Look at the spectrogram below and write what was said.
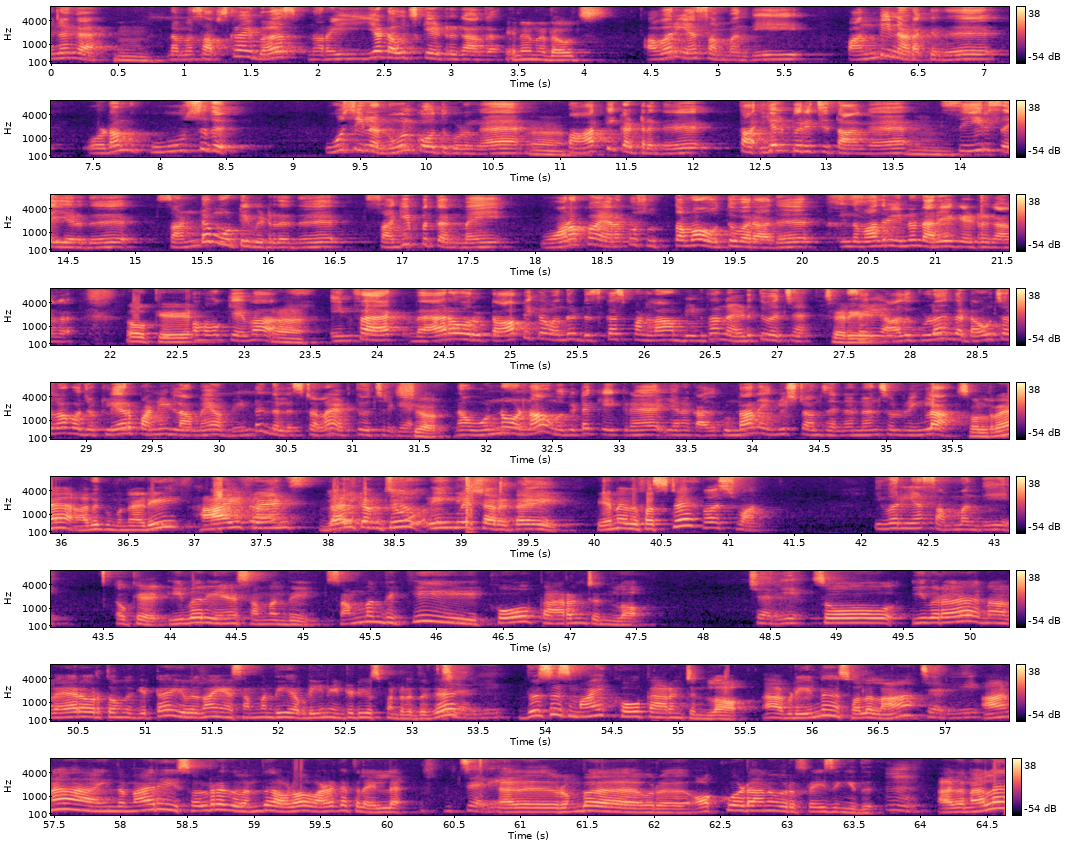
என்னங்க? நம்ம சப்ஸ்கிரைபர்ஸ் நிறைய டவுட்ஸ் கேட்டிருக்காங்க. என்னென்ன டவுட்ஸ் அவர் என் சம்பந்தி பந்தி நடக்குது உடம்பு கூசுது. ஊசியில நூல் கோத்து கொடுங்க பாத்தி கட்டுறது தையல் பிரிச்சு தாங்க சீர் செய்யறது சண்டை மூட்டி விடுறது சகிப்புத்தன்மை உனக்கும் எனக்கும் சுத்தமா ஒத்து வராது. இந்த மாதிரி இன்னும் நிறைய கேட்டிருக்காங்க. ஓகே. ஓகேவா இன்ஃபேக்ட் வேற ஒரு டாபிக்கை வந்து டிஸ்கஸ் பண்ணலாம் அப்படின்னு தான் நான் எடுத்து வச்சேன். சரி. அதுக்குள்ள இந்த டவுட்ஸ் எல்லாம் கொஞ்சம் கிளியர் பண்ணிடலாமே அப்படின்ட்டு இந்த லிஸ்ட் எல்லாம் எடுத்து வச்சிருக்கேன். நான் ஒண்ணு ஒண்ணா உங்ககிட்ட கேக்குறேன். எனக்கு அதுக்கு உண்டான இங்கிலீஷ் டேர்ம்ஸ் என்னென்னு சொல்றீங்களா? சொல்றேன். அதுக்கு முன்னாடி hi friends welcome to English அரட்டை என்னது ஃபர்ஸ்ட் ஃபர்ஸ்ட் ஒன் இவர் ஏன் சம்மந்தி ஓகே இவர் ஏன் சம்மந்தி சம்மந்திக்கு கோ பேரண்ட் இன் லா சரி. ஸோ இவரை நான் வேற ஒருத்தவங்க கிட்ட இவர் தான் என் சம்மந்தி அப்படின்னு இன்ட்ரடியூஸ் பண்றதுக்கு this is my co parent in law அப்படின்னு சொல்லலாம். சரி. ஆனா இந்த மாதிரி சொல்றது வந்து அவ்வளோ வழக்கத்துல இல்லை. சரி. அது ரொம்ப ஒரு ஆக்வர்டான ஒரு ஃப்ரேசிங் இது. அதனால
